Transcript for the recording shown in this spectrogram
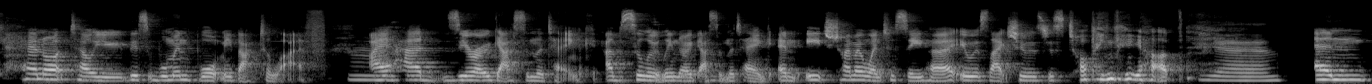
cannot tell you, this woman brought me back to life. Mm. I had zero gas in the tank, absolutely no gas in the tank. And each time I went to see her, it was like she was just topping me up. Yeah. And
